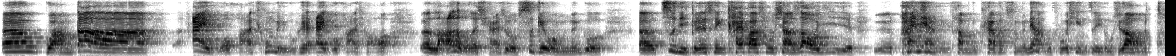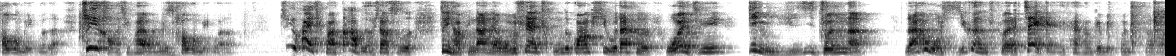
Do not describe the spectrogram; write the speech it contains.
嗯，广大爱国华从美国回来爱国华侨，呃，拿了我的钱的时候，是给我们能够呃自力更生，开发出像绕毅、潘建伟他们开发出什么量子通信这些东西，让我们超过美国的。最好的情况下，我们就超过美国了。最坏情况大不了像是邓小平当年，我们虽然穷得光屁股，但是我已经定于一尊了。然后我一个人出来再改革开放，给美国人打交道。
